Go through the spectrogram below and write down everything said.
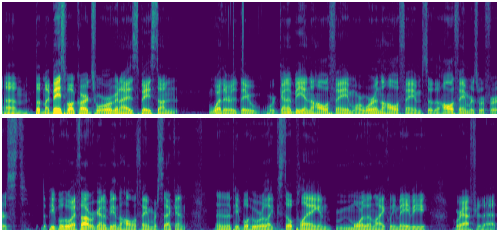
Um, but my baseball cards were organized based on whether they were gonna be in the Hall of Fame or were in the Hall of Fame. So the Hall of Famers were first. The people who I thought were gonna be in the Hall of Fame were second and then the people who were like still playing and more than likely maybe were after that.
